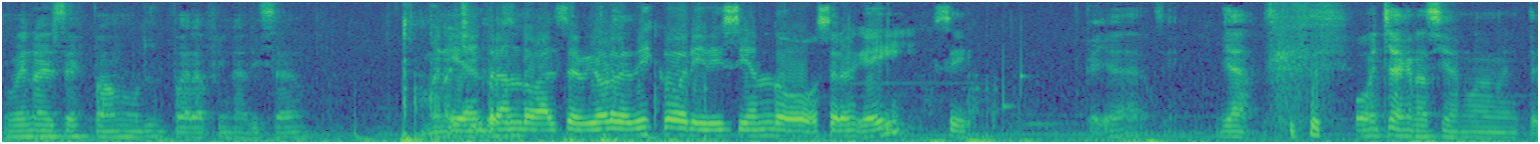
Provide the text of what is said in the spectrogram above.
bueno, ese spam para finalizar. Bueno, y entrando al servidor de Discord y diciendo ser gay, sí. Que ya, sí. Ya. muchas gracias nuevamente.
